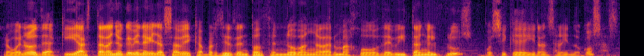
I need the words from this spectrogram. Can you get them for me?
Pero bueno, de aquí hasta el año que viene, que ya sabéis que a partir de entonces no van a dar más juegos de Vita en el Plus, pues sí que irán saliendo cosas.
